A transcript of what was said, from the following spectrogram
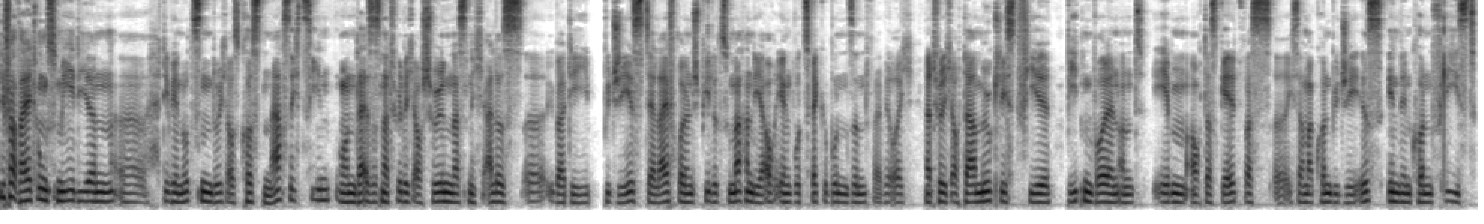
die Verwaltungsmedien, äh, die wir nutzen, durchaus Kosten nach sich ziehen. Und da ist es natürlich auch schön, dass nicht alles äh, über die Budgets der Live-Rollenspiele zu machen, die ja auch irgendwo zweckgebunden sind, weil wir euch natürlich auch da möglichst viel bieten wollen und eben auch das Geld, was äh, ich sag mal Con-Budget ist, in den Con fließt.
